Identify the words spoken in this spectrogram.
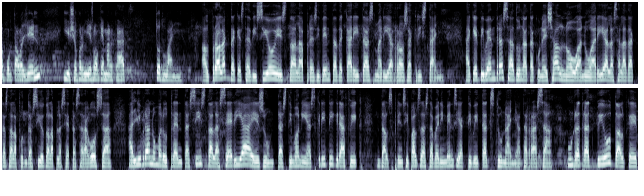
aportar la gent, i això per mi és el que ha marcat tot l'any. El pròleg d'aquesta edició és de la presidenta de Càritas, Maria Rosa Cristany. Aquest divendres s'ha donat a conèixer el nou anuari a la sala d'actes de la Fundació de la Placeta Saragossa. El llibre número 36 de la sèrie és un testimoni escrit i gràfic dels principals esdeveniments i activitats d'un any a Terrassa. Un retrat viu del que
